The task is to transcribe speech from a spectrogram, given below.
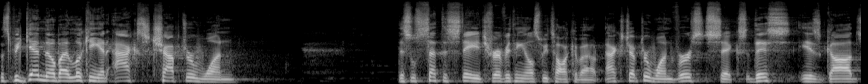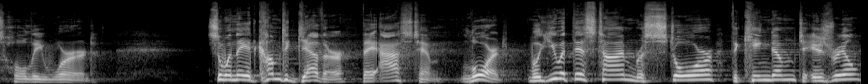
Let's begin, though, by looking at Acts chapter 1. This will set the stage for everything else we talk about. Acts chapter 1, verse 6. This is God's holy word. So when they had come together, they asked him, Lord, will you at this time restore the kingdom to Israel?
